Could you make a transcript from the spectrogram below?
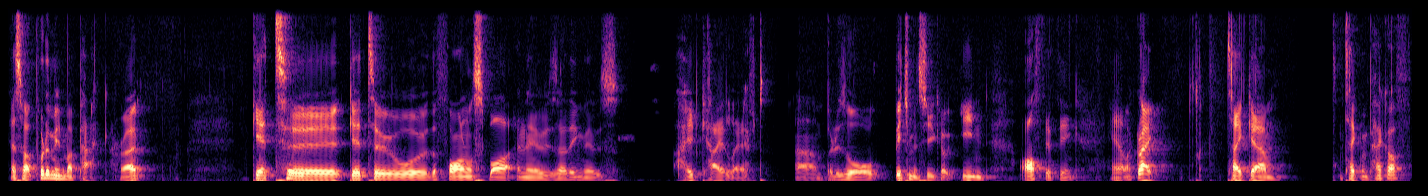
And so I put them in my pack, right? Get to get to the final spot, and there was I think there was eight k left, um, but it was all bitumen. So you go in off the thing, and I'm like, great. Take um, take my pack off.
